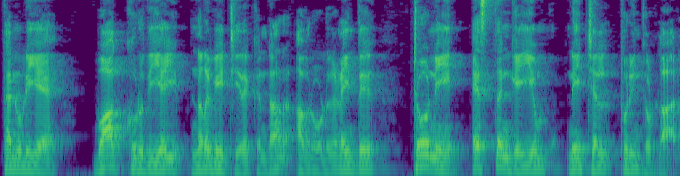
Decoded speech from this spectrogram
தன்னுடைய வாக்குறுதியை நிறைவேற்றியிருக்கின்றார். அவரோடு இணைந்து டோனி எஸ்தங்கேயும் நீச்சல் புரிந்துள்ளார்.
